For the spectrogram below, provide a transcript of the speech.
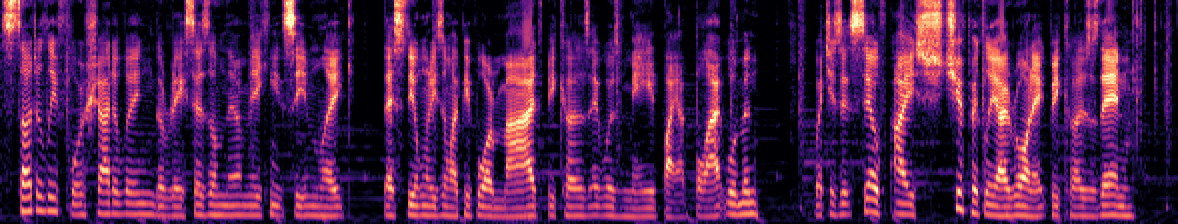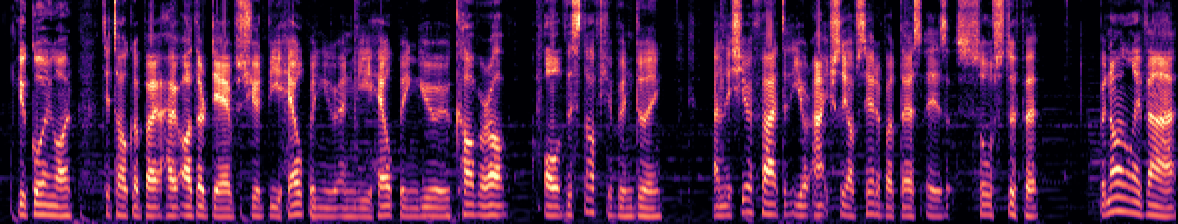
Subtly foreshadowing the racism there, making it seem like this is the only reason why people are mad because it was made by a black woman. Which is itself I stupidly ironic because then you're going on to talk about how other devs should be helping you and me helping you cover up all of the stuff you've been doing. And the sheer fact that you're actually upset about this is so stupid. But not only that,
